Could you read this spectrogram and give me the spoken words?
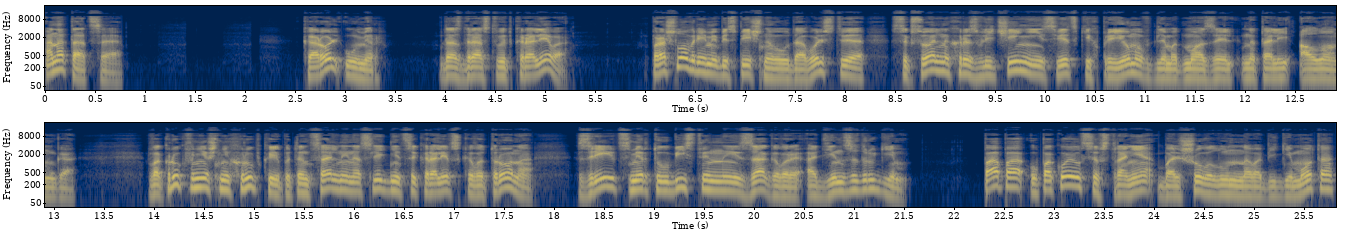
Аннотация. Король умер. Да здравствует королева! Прошло время беспечного удовольствия, сексуальных развлечений и светских приемов для мадмуазель Натали Аллонга. Вокруг внешне хрупкой и потенциальной наследницы королевского трона зреют смертоубийственные заговоры один за другим. Папа упокоился в стране большого лунного бегемота,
